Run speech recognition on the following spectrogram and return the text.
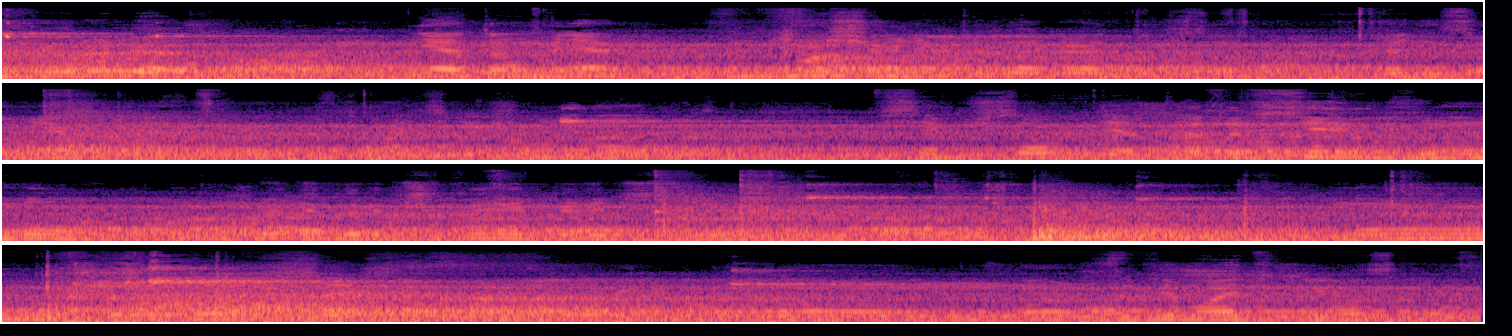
февраля. ну, нет, а у меня, у меня еще мне предлагают, то, что в пятницу у меня будет математика, еще мне надо будет в 7 часов где-то. Это 7 зубного. Женя говорит 4-5 часов. Ну, все еще, А может, математика ну,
